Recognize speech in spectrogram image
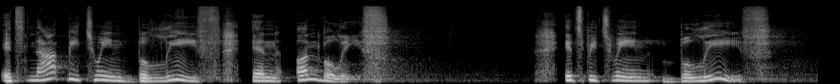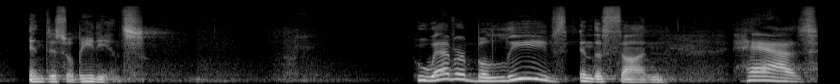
It's not between belief and unbelief, it's between belief and disobedience. Whoever believes in the Son has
